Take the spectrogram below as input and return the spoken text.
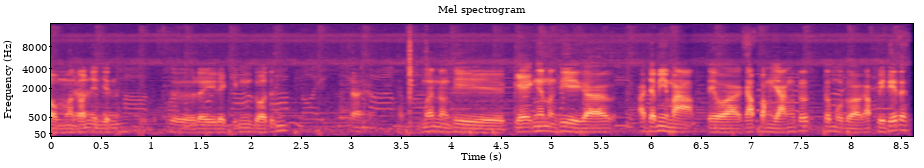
ลอมๆมาตอนเย็นๆคือเลยได้กินตัวถึงใช่ครับครับเหมื่อนบางทีแกงเงินบางทีก็อาจจะมีมากแต่ว่ากับบางอย่างสมมติว่ากับปีติดอะ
